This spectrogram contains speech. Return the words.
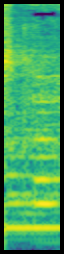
sky.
